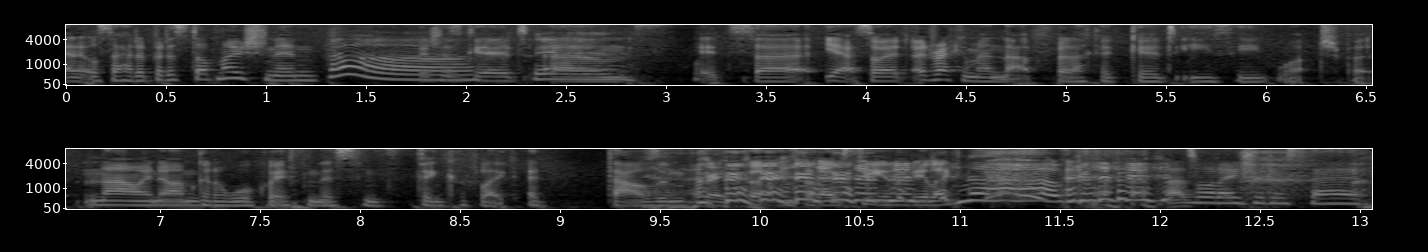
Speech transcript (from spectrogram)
and it also had a bit of stop motion in, which is Ah, good. Um, it's uh, yeah, so I'd, I'd recommend that for like a good, easy watch. But now I know I'm going to walk away from this and think of like a thousand great films that I've seen and be like, no, that's what I should have said.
